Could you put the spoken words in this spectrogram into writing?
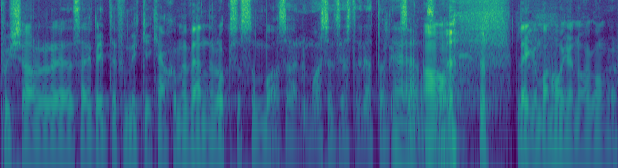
pushar eh, sig lite för mycket, kanske med vänner också som bara så här, nu måste jag testa detta liksom. Ja. Och så lägger man hojen några gånger.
